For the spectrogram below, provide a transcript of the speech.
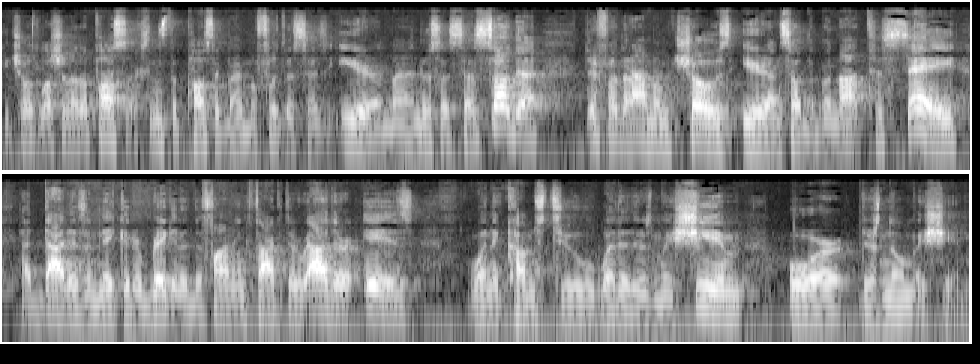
He chose lashon of the pasuk. Since the pasuk by Mafuta says ear and by Anusa says sada, therefore the Rambam chose ear and sada, but not to say that that is a make it or break it. The defining factor rather is when it comes to whether there's meshim or there's no meshim.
